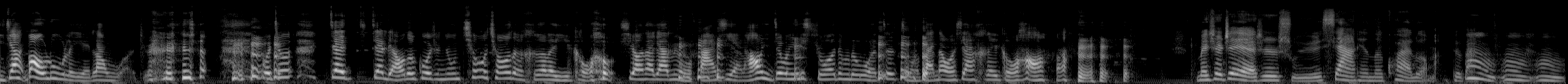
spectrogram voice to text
你这样暴露了，也让我就是，我就在在聊的过程中悄悄的喝了一口，希望大家没有发现。然后你这么一说，弄得我这怎么办？那我现在喝一口好了。没事，这也是属于夏天的快乐嘛，对吧？嗯嗯嗯，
